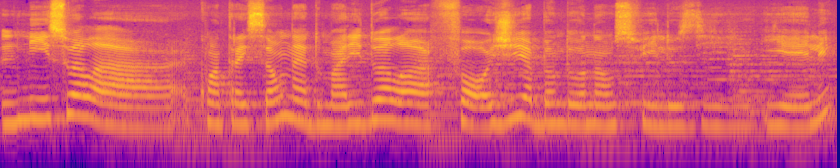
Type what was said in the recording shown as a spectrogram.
Nisso ela, com a traição né, do marido, ela foge, abandona os filhos e, e ele.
